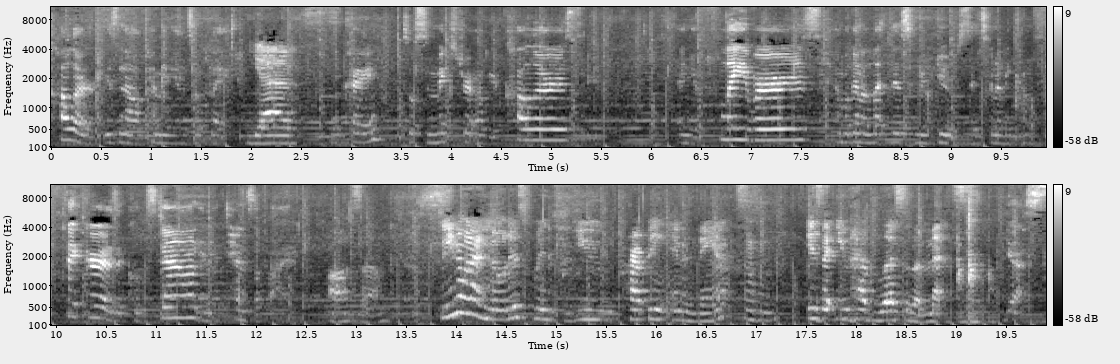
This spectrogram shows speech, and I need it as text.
color is now coming into play. Yes. Okay, so it's a mixture of your colors and your flavors, and we're gonna let this reduce. It's gonna become thicker as it cooks down and intensify. Awesome. So you know what I noticed with you prepping in advance mm-hmm. is that you have less of a mess. Yes,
